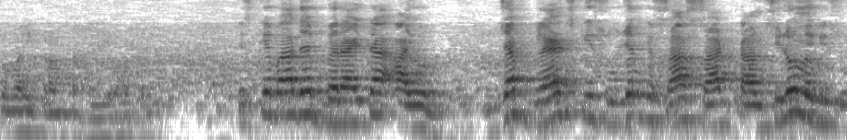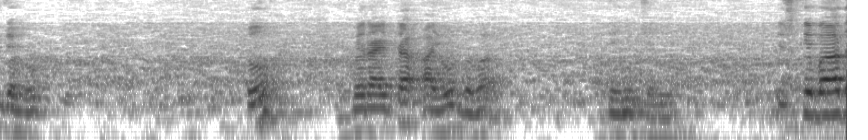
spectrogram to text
तो वही काम कर है वहाँ पर। इसके बाद है बेराइटा आयोड जब ग्लैंड्स की सूजन के साथ साथ टांसिलों में भी सूजन हो तो बेराइटा आयोड दवा देनी चाहिए। इसके बाद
